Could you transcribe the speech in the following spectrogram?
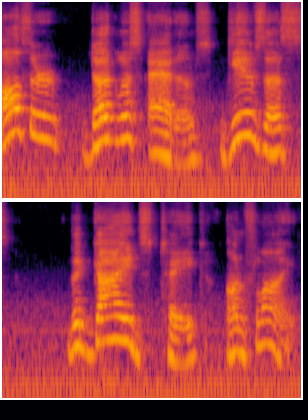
author Douglas Adams gives us the guide's take on flying.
